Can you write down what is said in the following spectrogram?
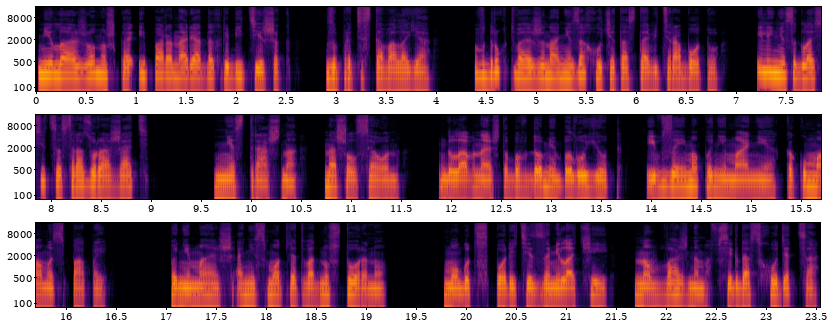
милая женушка и пара нарядных ребятишек, запротестовала я. Вдруг твоя жена не захочет оставить работу или не согласится сразу рожать? Не страшно, нашелся он. Главное, чтобы в доме был уют и взаимопонимание, как у мамы с папой. Понимаешь, они смотрят в одну сторону. Могут спорить из-за мелочей, но в важном всегда сходятся.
